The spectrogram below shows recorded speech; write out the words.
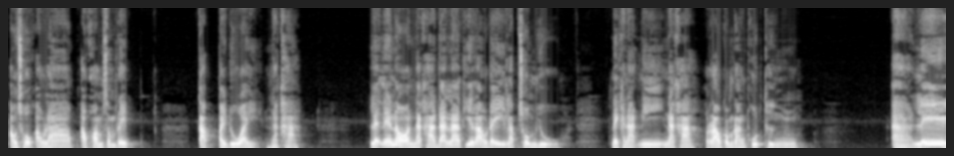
เอาโชคเอาลาบ เอาความสำเร็จ กลับไปด้วยนะคะ และแน่นอนนะคะ ด้านหน้าที่เราได้รับชมอยู่ ในขณะนี้นะคะ เรากำลังพูดถึง อ่าเลข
